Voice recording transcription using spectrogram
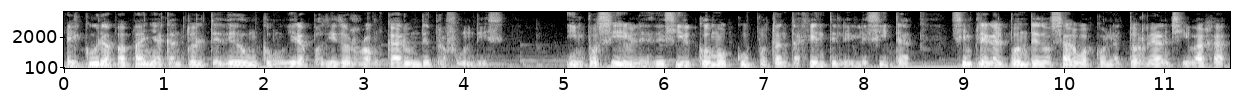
El cura Papaña cantó el Te Deum como hubiera podido roncar un de profundis. Imposible es decir cómo cupo tanta gente en la iglesita, simple galpón de dos aguas con la torre ancha y baja,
